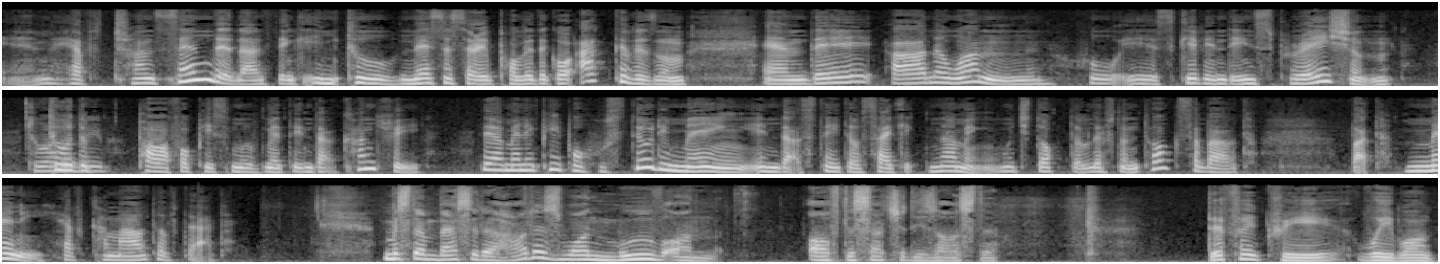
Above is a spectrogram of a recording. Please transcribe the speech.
and have transcended, I think, into necessary political activism. And they are the one who is giving the inspiration to, to the people. powerful peace movement in that country. There are many people who still remain in that state of psychic numbing, which Dr. Lifton talks about, but many have come out of that. Mr. Ambassador, how does one move on after such a disaster? Definitely, we want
